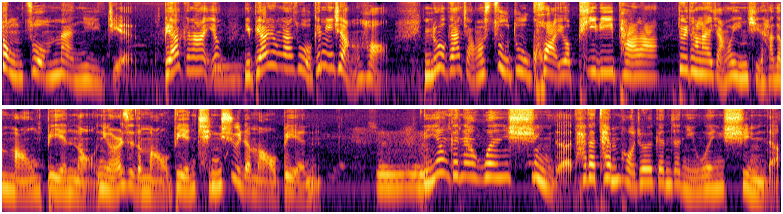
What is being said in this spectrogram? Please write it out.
动作慢一点，不要跟他用，你不要用跟他说。我跟你讲哈，你如果跟他讲话速度快又噼里啪啦，对他来讲会引起他的毛边哦，你儿子的毛边，情绪的毛边。嗯，你用跟他温驯的，他的 tempo 就会跟着你温驯的。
